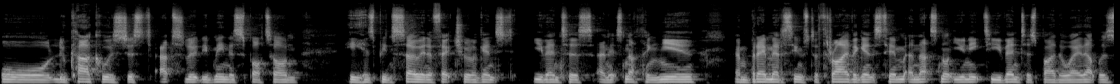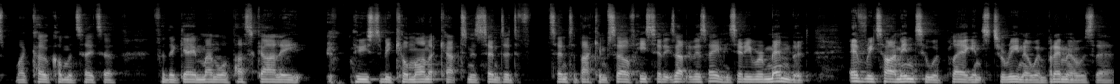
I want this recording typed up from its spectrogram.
or Lukaku has just absolutely been as spot on. He has been so ineffectual against Juventus, and it's nothing new. And Bremer seems to thrive against him, and that's not unique to Juventus, by the way. That was my co-commentator for the game, Manuel Pascali, who used to be Kilmarnock captain and centre centre back himself, he said exactly the same. He said he remembered every time Inter would play against Torino when Bremer was there.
